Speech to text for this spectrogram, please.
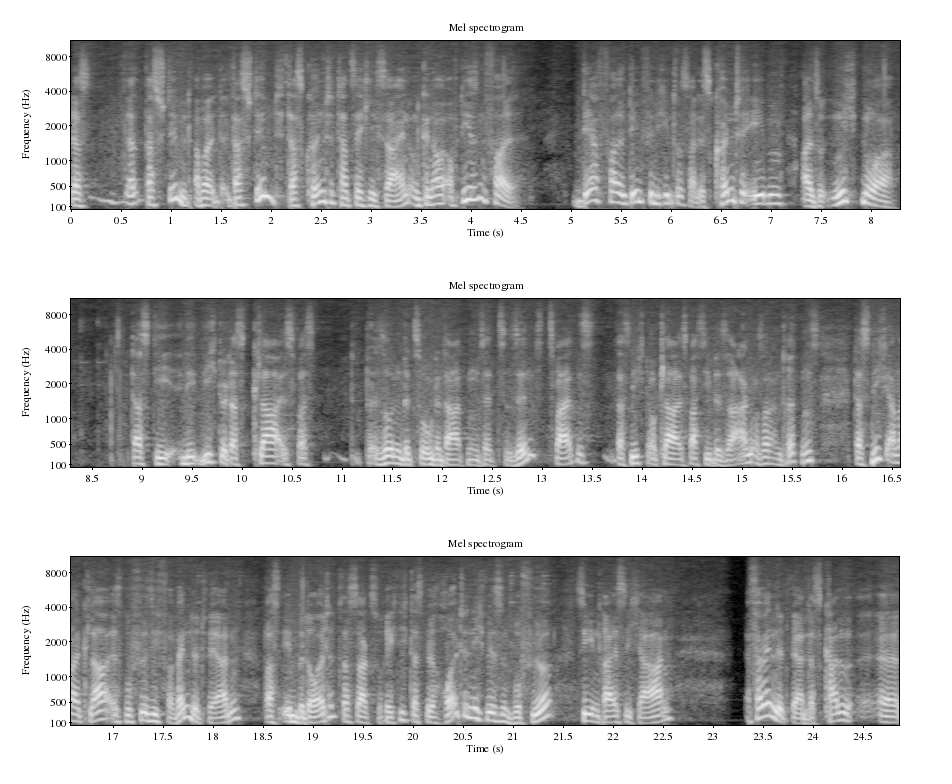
Das, das, das, stimmt, aber das stimmt, das könnte tatsächlich sein. Und genau auf diesen Fall, der Fall, den finde ich interessant. Es könnte eben, also nicht nur, dass die, nicht nur, dass klar ist, was personenbezogene Datensätze sind. Zweitens, dass nicht nur klar ist, was sie besagen, sondern drittens, dass nicht einmal klar ist, wofür sie verwendet werden, was eben bedeutet, das sagst du richtig, dass wir heute nicht wissen, wofür sie in 30 Jahren verwendet werden. Das kann äh, äh,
